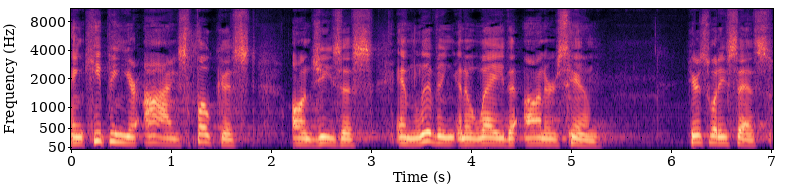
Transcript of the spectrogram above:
and keeping your eyes focused on Jesus and living in a way that honors him. Here's what he says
